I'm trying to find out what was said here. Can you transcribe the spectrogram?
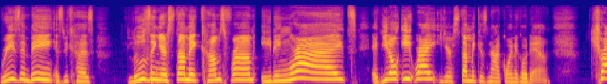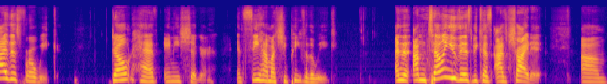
Reason being is because losing your stomach comes from eating right. If you don't eat right, your stomach is not going to go down. Try this for a week. Don't have any sugar and see how much you pee for the week. And I'm telling you this because I've tried it. Um,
